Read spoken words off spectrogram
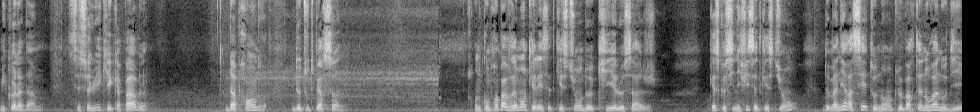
Mikol Adam. C'est celui qui est capable d'apprendre de toute personne. On ne comprend pas vraiment quelle est cette question de qui est le sage. Qu'est-ce que signifie cette question? De manière assez étonnante, le Barthénora nous dit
